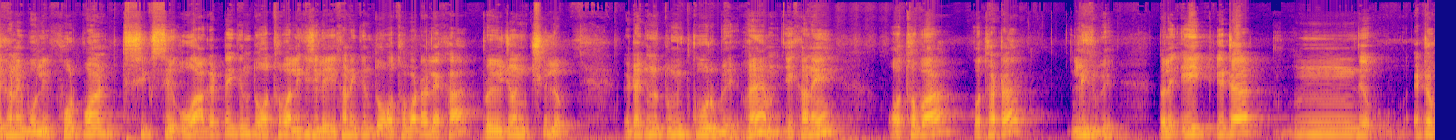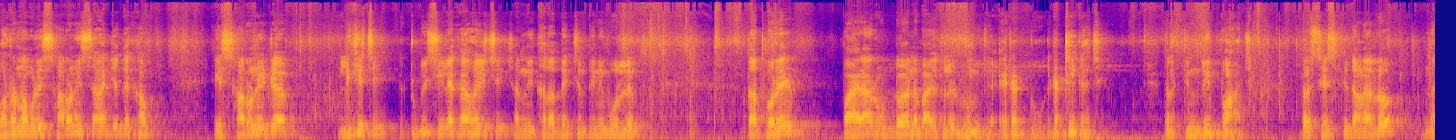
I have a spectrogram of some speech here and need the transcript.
এখানে বলি ফোর পয়েন্ট সিক্সে ও আগেরটাই কিন্তু অথবা লিখেছিল, এখানে কিন্তু অথবাটা লেখা প্রয়োজন ছিল। এটা কিন্তু তুমি করবে হ্যাঁ? এখানে অথবা কথাটা লিখবে। তাহলে এই, এটা একটা ঘটনাবলীর সারণীর সাহায্যে দেখাও। এই সারণীটা লিখেছে, একটু বেশি লেখা হয়েছে। সামনে খাতা দেখছেন, তিনি বললেন, তারপরে পায়রার উড্ডয়নে বায়ুথলের ভূমিকা, এটা টু এটা ঠিক আছে। তাহলে তিন দুই পাঁচ, তাহলে শেষ কি দাঁড়াল? না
